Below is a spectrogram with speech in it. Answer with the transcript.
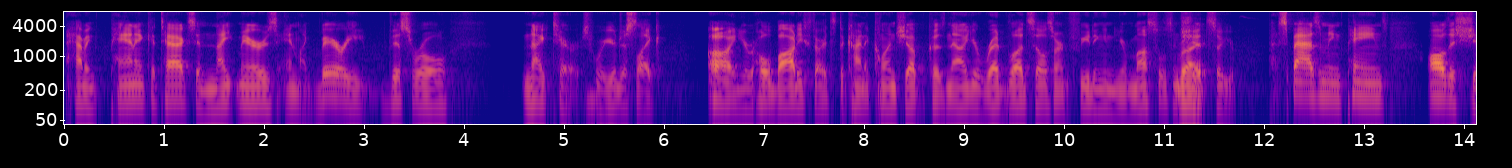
having panic attacks and nightmares and like very visceral night terrors where you're just like, oh, and your whole body starts to kind of clench up because now your red blood cells aren't feeding into your muscles and Right. shit. So you're spasming, pains, all this shit.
